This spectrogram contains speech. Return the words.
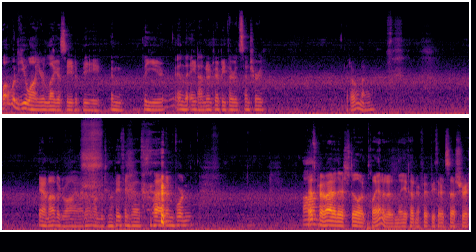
What would you want your legacy to be in the year in the 853rd century? I don't know. Yeah, neither do I. I don't want to do anything that's that important. That's Um, provided there's still a planet in the 853rd century.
